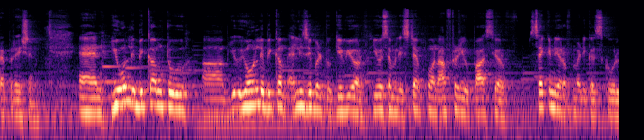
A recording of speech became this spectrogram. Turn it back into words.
preparation. And you only become to uh, you, you only become eligible to give your USMLE step one after you pass your second year of medical school.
